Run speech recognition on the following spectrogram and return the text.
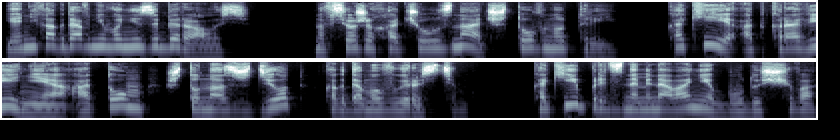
Я никогда в него не забиралась, но все же хочу узнать, что внутри. Какие откровения о том, что нас ждет, когда мы вырастем? Какие предзнаменования будущего?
